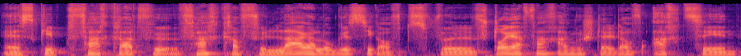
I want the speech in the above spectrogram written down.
Es gibt Fachkraft für, Fachkraft für Lagerlogistik auf 12, Steuerfachangestellte auf 18,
